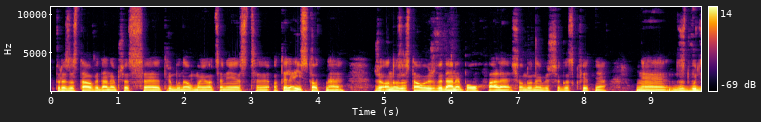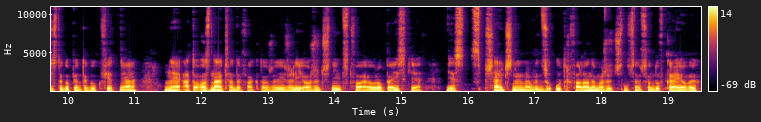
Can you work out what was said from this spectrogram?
które zostało wydane przez e, Trybunał w mojej ocenie jest e, o tyle istotne, że ono zostało już wydane po uchwale Sądu Najwyższego z kwietnia, z 25 kwietnia, a to oznacza de facto, że jeżeli orzecznictwo europejskie jest sprzeczny nawet z utrwalonym orzecznictwem sądów krajowych,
